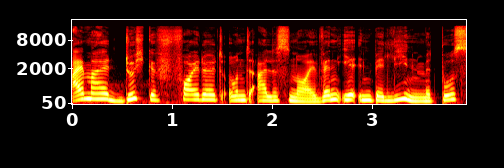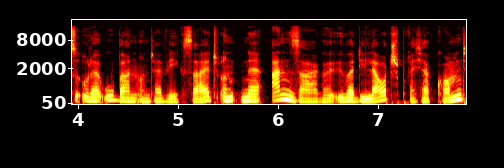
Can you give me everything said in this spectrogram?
Einmal durchgefeudelt und alles neu. Wenn ihr in Berlin mit Bus oder U-Bahn unterwegs seid und eine Ansage über die Lautsprecher kommt,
